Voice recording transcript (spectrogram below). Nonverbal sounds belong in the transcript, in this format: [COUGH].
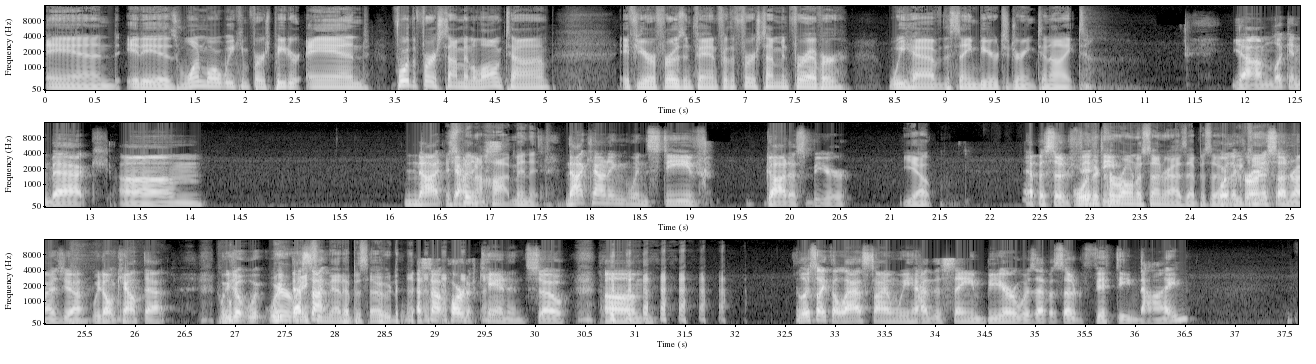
And it is one more week in First Peter. And for the first time in a long time, if you're a Frozen fan, for the first time in forever, we have the same beer to drink tonight. Yeah, I'm looking back. Um, not It's counting been a hot minute. not counting when Steve got us beer. Yep. Episode 50 Or the Corona Sunrise episode. or the We Corona Sunrise. Yeah, we don't count that. We don't. We, we- We're that's erasing not that episode. [LAUGHS] that's not part of canon. So, um, [LAUGHS] it looks like the last time we had the same beer was episode 59.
